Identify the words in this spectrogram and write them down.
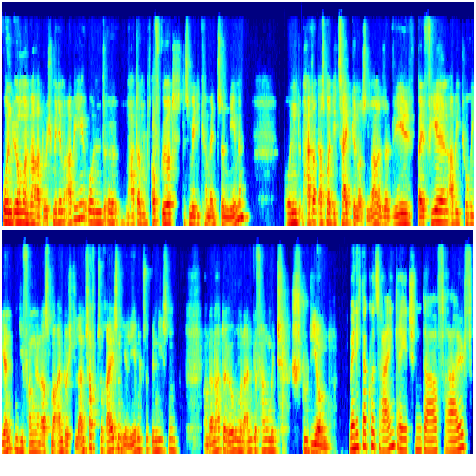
Und irgendwann war er durch mit dem Abi und äh, hat dann aufgehört, das Medikament zu nehmen und hat dann erstmal die Zeit genossen. Ne? Also wie bei vielen Abiturienten, die fangen dann erstmal an, durch die Landschaft zu reisen, ihr Leben zu genießen. Und dann hat er irgendwann angefangen mit Studieren. Wenn ich da kurz reingrätschen darf, Ralf,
